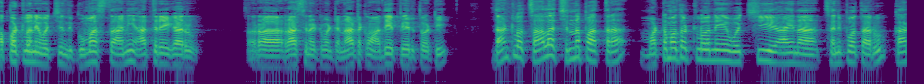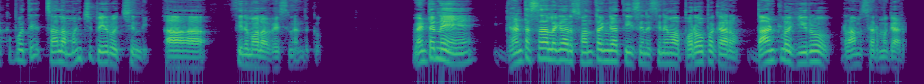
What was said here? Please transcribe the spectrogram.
అప్పట్లోనే వచ్చింది గుమస్తా అని ఆత్రేయ గారు రా- రాసినటువంటి నాటకం అదే పేరుతోటి. దాంట్లో చాలా చిన్న పాత్ర మొట్టమొదట్లోనే వచ్చి ఆయన చనిపోతారు. కాకపోతే చాలా మంచి పేరు వచ్చింది ఆ సినిమాలో వేసినందుకు. వెంటనే ఘంటసాల గారు సొంతంగా తీసిన సినిమా పరోపకారం దాంట్లో హీరో రామ్ శర్మ గారు.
